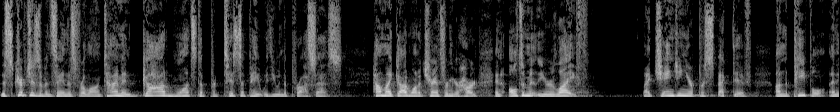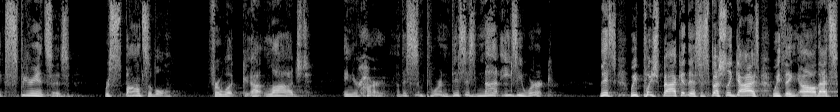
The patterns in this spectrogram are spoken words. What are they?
The scriptures have been saying this for a long time, and God wants to participate with you in the process. How might God want to transform your heart and ultimately your life? By changing your perspective on the people and experiences responsible for what got lodged in your heart. Now, this is important. This is not easy work. This, we push back at this, especially guys. We think, oh, that's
